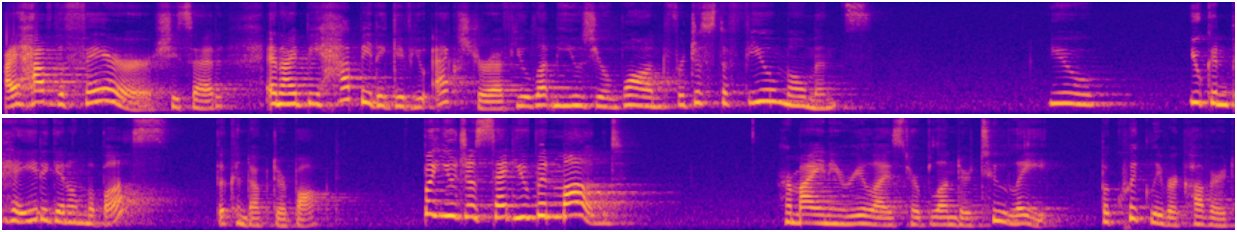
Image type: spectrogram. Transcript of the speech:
I have the fare, she said, and I'd be happy to give you extra if you let me use your wand for just a few moments. You. you can pay to get on the bus? The conductor balked. But you just said you've been mugged. Hermione realized her blunder too late, but quickly recovered.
